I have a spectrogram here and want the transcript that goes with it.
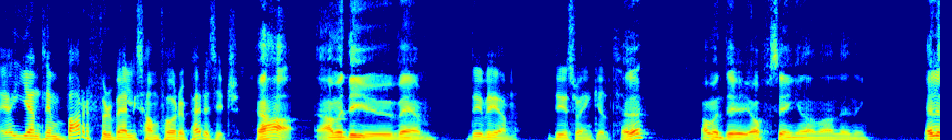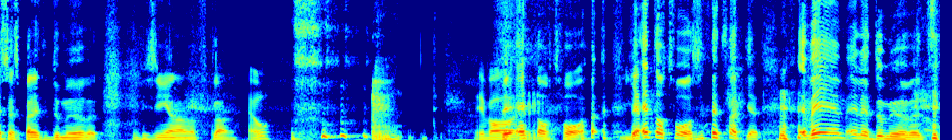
Egentligen varför väljs han före Perisic? Jaha, ja men det är ju VM. Det är VM. Det är så enkelt. Eller? Ja men det, jag ser ingen annan anledning. Eller så är Spalletti dum i huvudet. Det finns ju ingen annan förklaring. Jo. Det var... Det är ett av två. Det är ett av två saker. VM eller dum i huvudet.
